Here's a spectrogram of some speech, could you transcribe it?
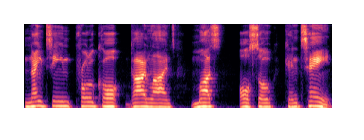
19 protocol guidelines must also contain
